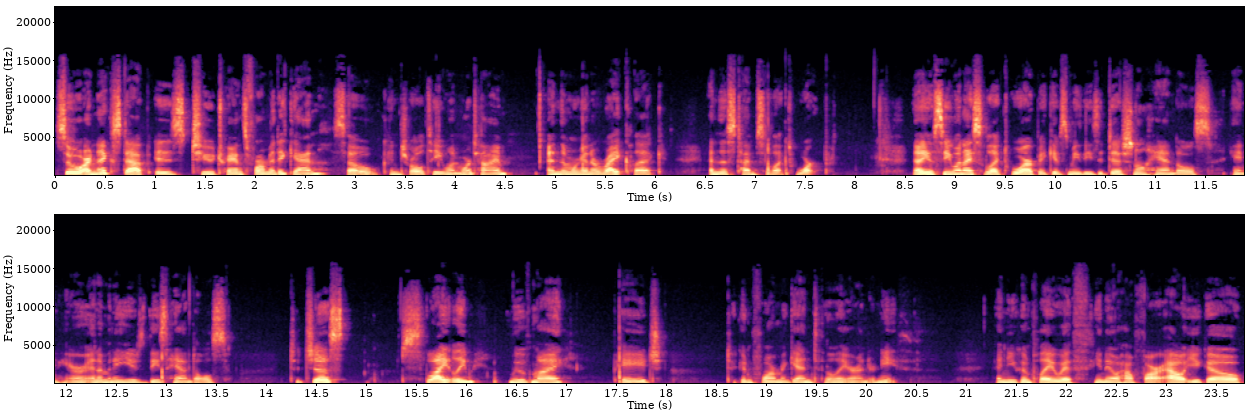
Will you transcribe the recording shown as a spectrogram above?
So our next step is to transform it again. So Control T one more time and then we're going to right click and this time select warp. Now you'll see when I select warp it gives me these additional handles in here and I'm going to use these handles to just slightly move my page to conform again to the layer underneath. And you can play with you know how far out you go.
